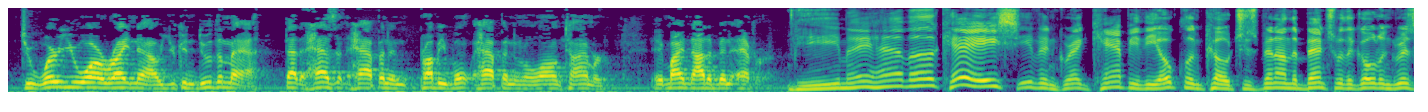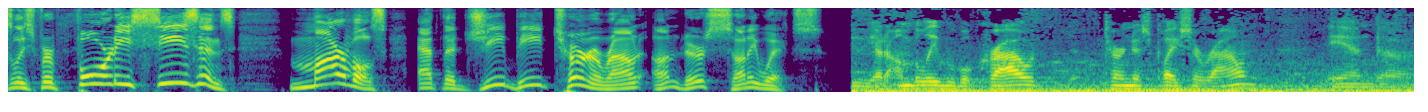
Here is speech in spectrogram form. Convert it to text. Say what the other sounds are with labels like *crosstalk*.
to where you are right now, you can do the math. That hasn't happened and probably won't happen in a long time, or it might not have been ever. He may have a case. Even Greg Kampe, the Oakland coach, who's been on the bench with the Golden Grizzlies for 40 seasons, marvels at the GB turnaround under Sonny Wicks. We had an unbelievable crowd, turned this place around, and uh,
